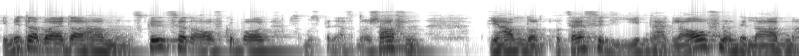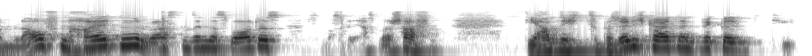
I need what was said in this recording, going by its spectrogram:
Die Mitarbeiter haben ein Skillset aufgebaut, das muss man erstmal schaffen. Die haben dort Prozesse, die jeden Tag laufen und den Laden am Laufen halten, im wahrsten Sinne des Wortes. Das muss man erstmal schaffen. Die haben sich zu Persönlichkeiten entwickelt, die,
